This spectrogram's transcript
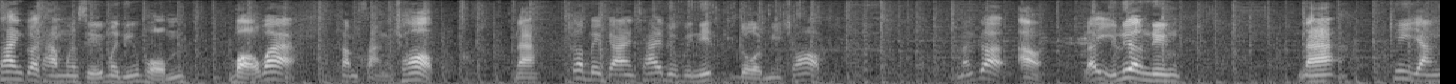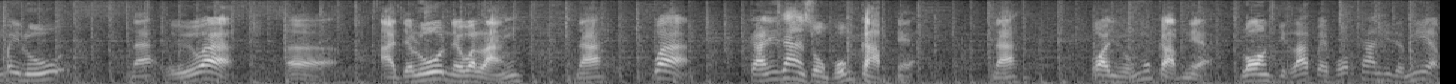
ท่านก็ทำหนังสือมาถึงผม บอกว่าคำสั่งชอบนะก็เป็นการใช้ดุลพินิษโดยมีชอบ มันก็อ้าวแล้วอีกเรื่องหนึ่งนะที่ยังไม่รู้นะหรือว่าเอ่อาจจะรู้ในวันหลังนะว่าการที่ท่านส่งผมกลับเนี่ยนะก่อนส่งผมกลับเนี่ยรองกิจรัตน์ไปพบท่านที่ทำเนียบ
